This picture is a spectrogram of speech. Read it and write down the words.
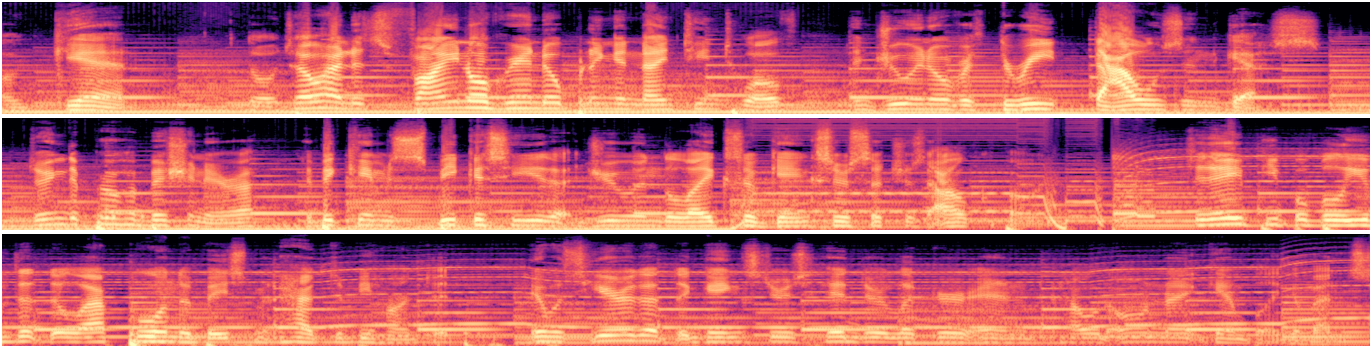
again. The hotel had its final grand opening in 1912 and drew in over 3,000 guests. During the Prohibition era, it became a speakeasy that drew in the likes of gangsters such as Al Capone. Today, people believe that the lap pool in the basement had to be haunted. It was here that the gangsters hid their liquor and held all-night gambling events.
